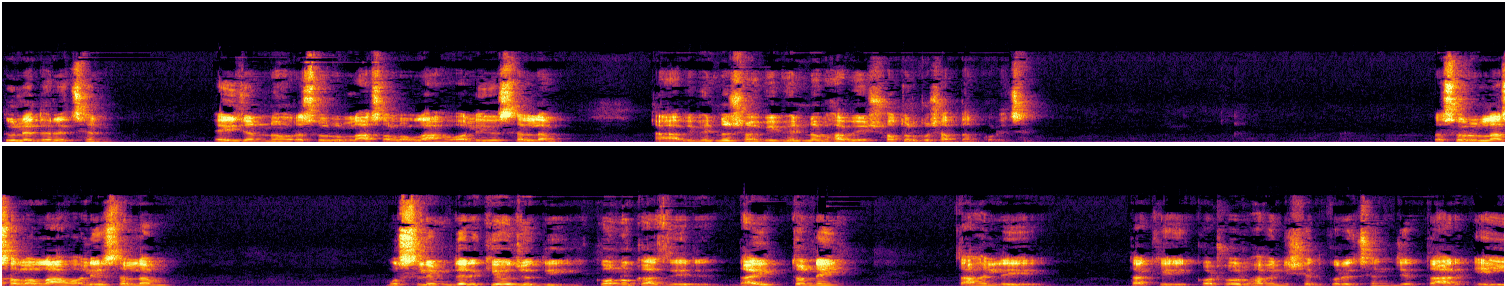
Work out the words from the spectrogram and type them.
তুলে ধরেছেন। এই জন্য রসুল্লাহ সাল্লাহ আলী সাল্লাম বিভিন্ন সময় বিভিন্নভাবে সতর্ক সাবধান করেছেন। রসুল্লাহ সাল্লাহ আলী সাল্লাম মুসলিমদেরকেও যদি কোনো কাজের দায়িত্ব নেই, তাহলে তাকে কঠোরভাবে নিষেধ করেছেন যে তার এই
